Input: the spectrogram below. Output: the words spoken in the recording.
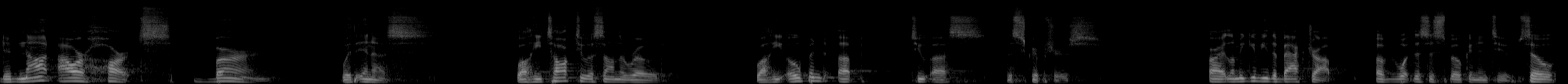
Did not our hearts burn within us while he talked to us on the road, while he opened up to us the scriptures? All right, let me give you the backdrop of what this is spoken into. So,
